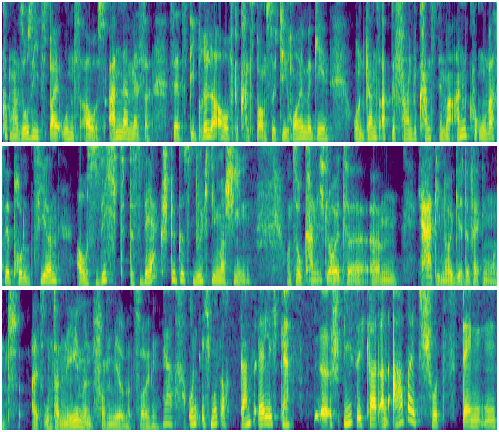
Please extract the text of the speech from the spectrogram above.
guck mal, so sieht's bei uns aus, an der Messe. Setz die Brille auf, du kannst bei uns durch die Räume gehen und ganz abgefahren, du kannst dir mal angucken, was wir produzieren aus Sicht des Werkstückes durch die Maschinen. Und so kann ich Leute ähm, ja die Neugierde wecken und als Unternehmen von mir überzeugen. Ja, und ich muss auch ganz ehrlich, ganz äh, spießig gerade an Arbeitsschutz denken.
